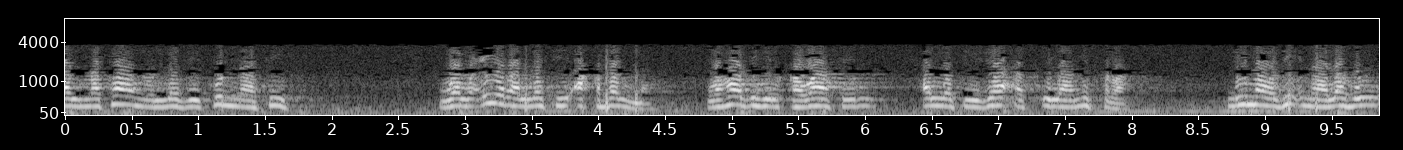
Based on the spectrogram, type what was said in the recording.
المكان الذي كنا فيه والعير التي أقبلنا وهذه القوافل التي جاءت إلى مصر لما جئنا له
